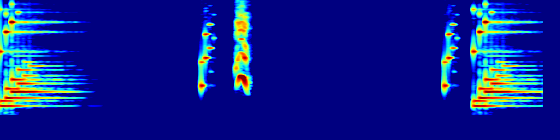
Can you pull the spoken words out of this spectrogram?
you. Música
